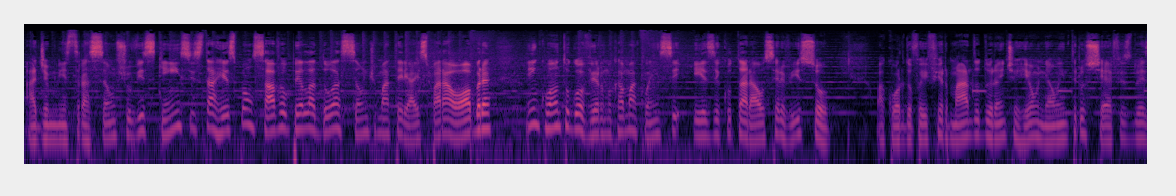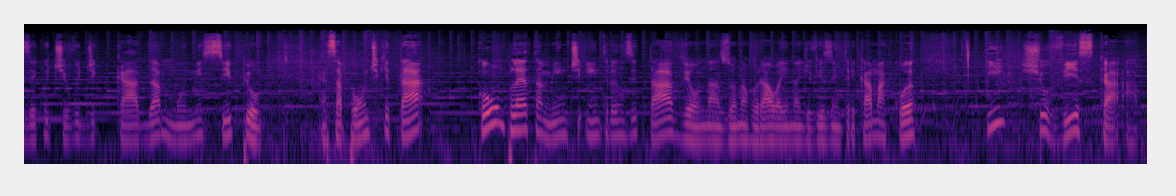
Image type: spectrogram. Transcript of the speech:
A administração chuvisquense está responsável pela doação de materiais para a obra, enquanto o governo camaquense executará o serviço. O acordo foi firmado durante reunião entre os chefes do executivo de cada município. Essa ponte que está completamente intransitável na zona rural aí na divisa entre Camacuã e Chuvisca, a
